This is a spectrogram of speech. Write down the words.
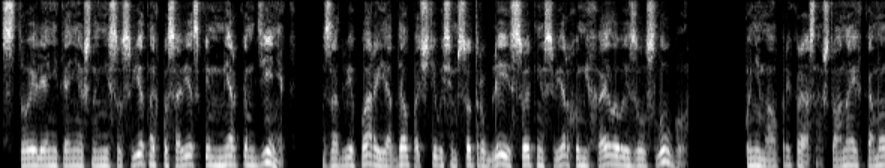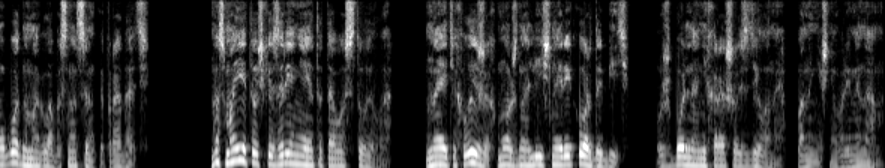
Стоили они, конечно, несусветных по советским меркам денег. За две пары я отдал почти 800 рублей и сотню сверху Михайловой за услугу. Понимал прекрасно, что она их кому угодно могла бы с наценкой продать. Но с моей точки зрения это того стоило. На этих лыжах можно личные рекорды бить. Уж больно они хорошо сделаны по нынешним временам.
